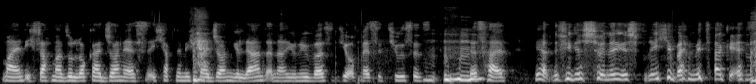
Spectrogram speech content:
meint. Ich sag mal so locker John. ist, ich habe nämlich bei John gelernt an der University of Massachusetts. Mhm. Deshalb, wir hatten viele schöne Gespräche beim Mittagessen.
